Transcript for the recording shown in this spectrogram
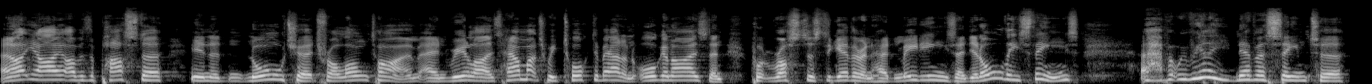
And I, you know, I, I was a pastor in a normal church for a long time and realized how much we talked about and organized and put rosters together and had meetings and did all these things. Uh, but we really never seemed to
